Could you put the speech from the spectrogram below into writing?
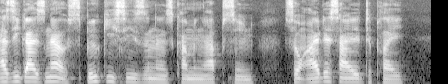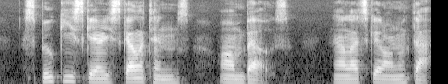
As you guys know, spooky season is coming up soon, so I decided to play Spooky Scary Skeletons on Bells. Now let's get on with that.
